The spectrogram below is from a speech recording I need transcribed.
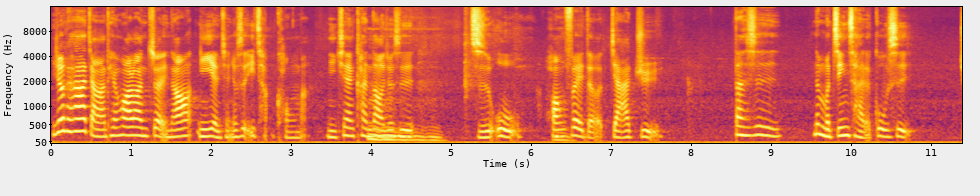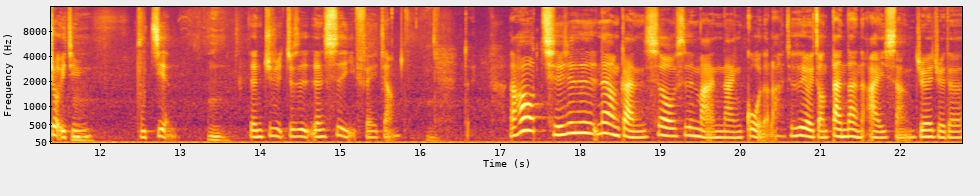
你就看他讲的天花乱坠，然后你眼前就是一场空嘛，你现在看到就是植物、嗯、荒废的家具，嗯、但是那么精彩的故事就已经不见，嗯，人聚就是人事已非这样子。然后其实就是那种感受是蛮难过的啦，就是有一种淡淡的哀伤，就会觉得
